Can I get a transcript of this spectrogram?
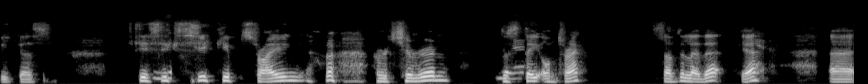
because she she, yeah she keeps trying her children to yeah stay on track, something like that. Yeah. yeah Uh,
